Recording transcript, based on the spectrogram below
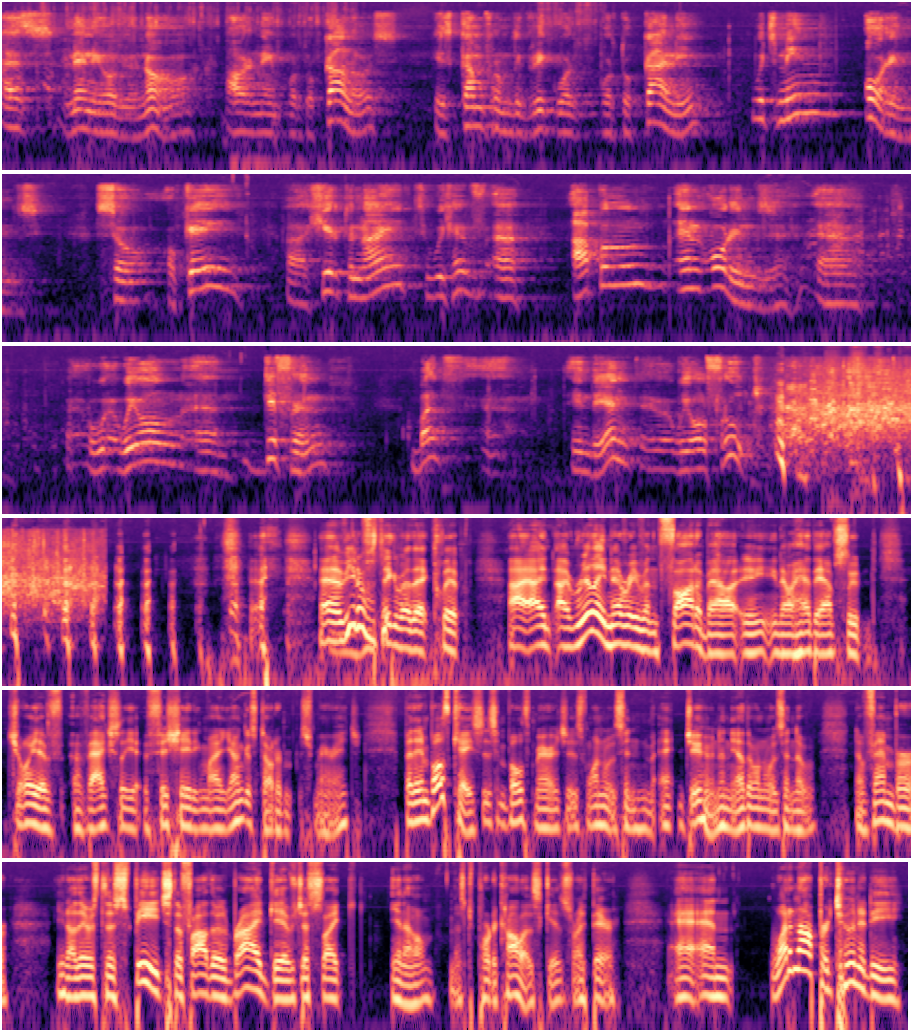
As many of you know, our name Portokalos is come from the Greek word portokali, which means orange. So, okay, uh, here tonight we have uh, apple and orange. Uh, we, we all uh, different, but uh, in the end, uh, we all fruit. The beautiful thing about that clip, I, I, I really never even thought about, you know, I had the absolute joy of, of actually officiating my youngest daughter's marriage. But in both cases, in both marriages, one was in June and the other one was in no, November. You know, there's the speech the father of the bride gives, just like, you know, Mr. Portokalos gives right there. And, what an opportunity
